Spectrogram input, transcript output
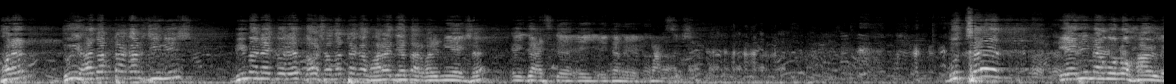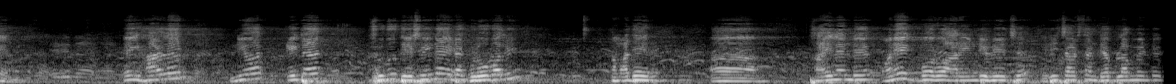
ধরেন দুই হাজার টাকার জিনিস বিমানে করে দশ হাজার টাকা ভাড়া দিয়ে তার বাড়ি নিয়ে এসে এই যে আজকে এই এখানে বুঝছেন? এরই নাম হলো হারলেন এই হারলেন নিউ ইয়র্ক, এটা শুধু দেশেই না, এটা গ্লোবালি আমাদের থাইল্যান্ডে অনেক বড় আর হয়েছে রিসার্চ অ্যান্ড ডেভেলপমেন্টের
